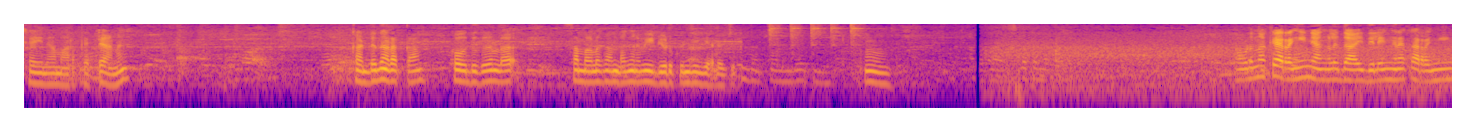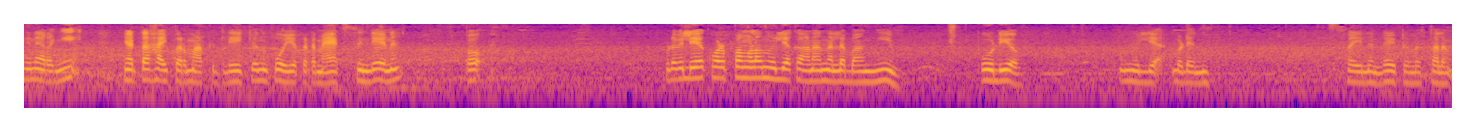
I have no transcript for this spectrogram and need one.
ചൈന മാർക്കറ്റാണ്. കണ്ട് നടക്കാം. കൗതുകമുള്ള സംഭവങ്ങൾ കണ്ടങ്ങനെ വീഡിയോ എടുക്കുകയും ചെയ്യാലോ അവിടെ നിന്നൊക്കെ ഇറങ്ങി ഞങ്ങൾ ഇതാ ഇതിലിങ്ങനെ കറങ്ങി ഇങ്ങനെ ഇറങ്ങി അടുത്ത ഹൈപ്പർ മാർക്കറ്റിലേക്ക് ഒന്ന് പോയി വെക്കട്ടെ. മാക്സിന്റെ ആണ് അപ്പോൾ ഇവിടെ വലിയ കുഴപ്പങ്ങളൊന്നുമില്ല. കാണാൻ നല്ല ഭംഗിയും പൊടിയോ ഒന്നുമില്ല ഇവിടെ ഒന്നും സൈലന്റ് ആയിട്ടുള്ള സ്ഥലം.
